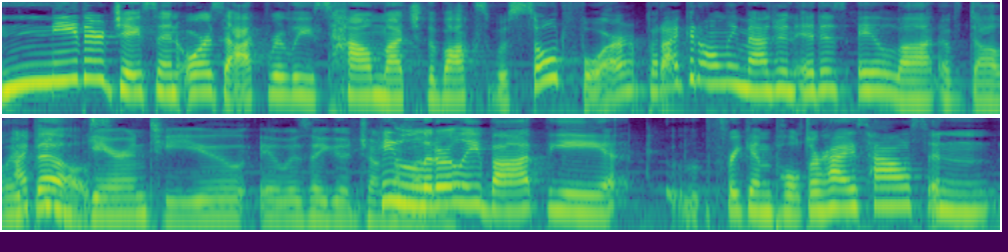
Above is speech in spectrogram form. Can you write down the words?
Neither Jason or Zach released how much the box was sold for, but I can only imagine it is a lot of dollar I bills. can guarantee you it was a good chunk he of money. literally bought the freaking poltergeist house in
